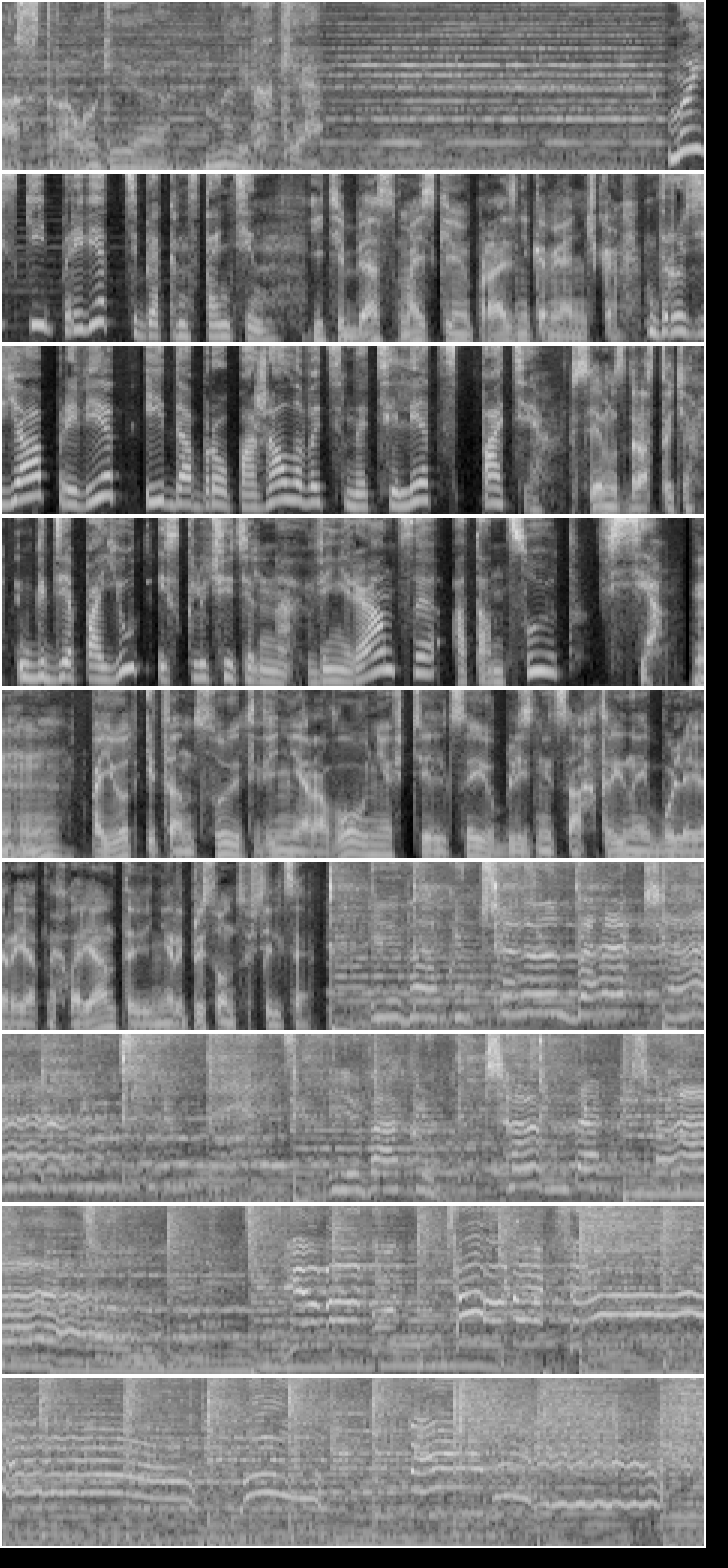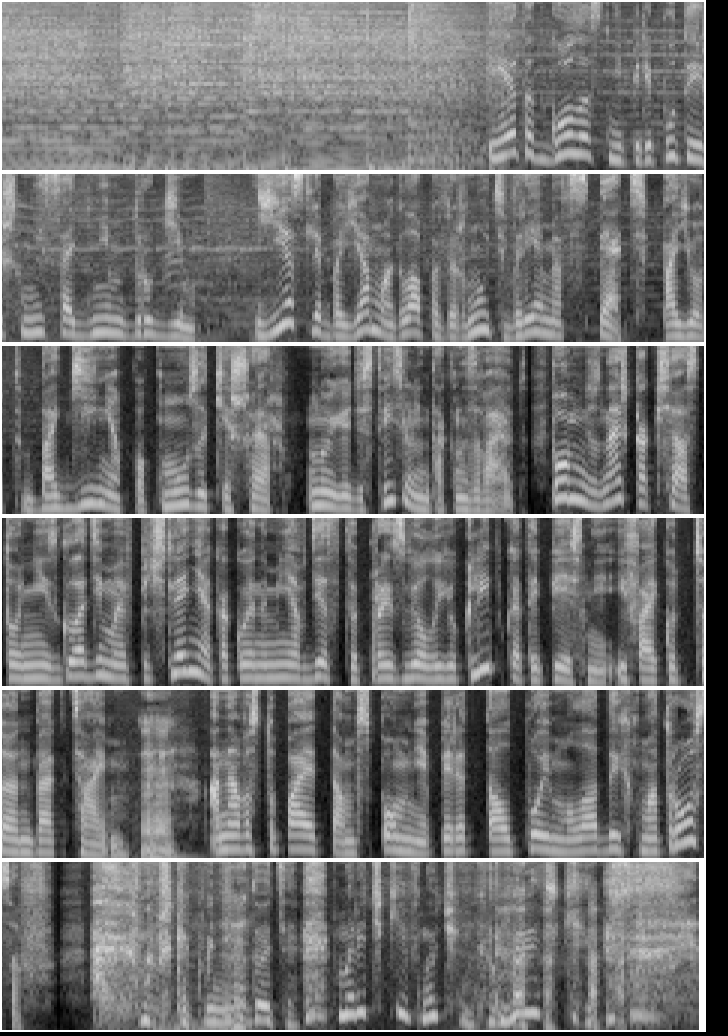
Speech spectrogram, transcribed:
Астрология налегке. Майский привет тебе, Константин. И тебя с майскими праздниками, Анечка. Друзья, привет и добро пожаловать на Телец Пати. Всем здравствуйте. Где поют исключительно венерианцы, а танцуют все. Угу. Поет и танцует Венера в Овне, в Тельце и в Близнецах. Три наиболее вероятных варианта Венеры при Солнце в Тельце. If И этот голос не перепутаешь ни с одним другим. «Если бы я могла повернуть время вспять», поет богиня поп-музыки Шер. Ну, ее действительно так называют. Помню, знаешь, как сейчас, то неизгладимое впечатление, какое на меня в детстве произвел ее клип к этой песне «If I Could Turn Back Time». Угу. Она выступает там, вспомни, перед толпой молодых матросов, как в анекдоте, морячки, внученька, морячки.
